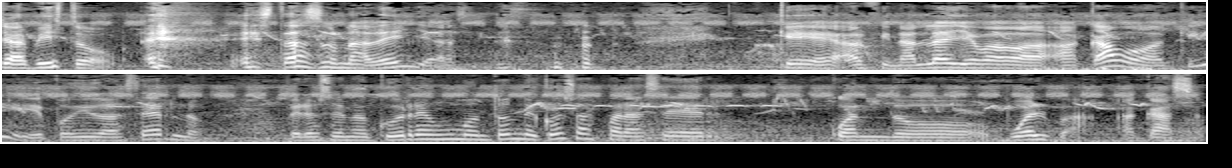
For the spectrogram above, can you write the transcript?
ya has visto, esta es una de ellas. Que al final la he llevado a cabo aquí, he podido hacerlo, pero se me ocurren un montón de cosas para hacer cuando vuelva a casa.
